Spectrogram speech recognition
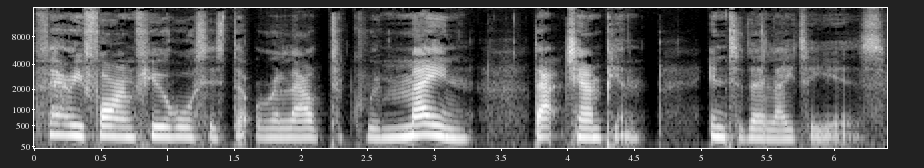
Very far and few horses that were allowed to remain that champion into their later years.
